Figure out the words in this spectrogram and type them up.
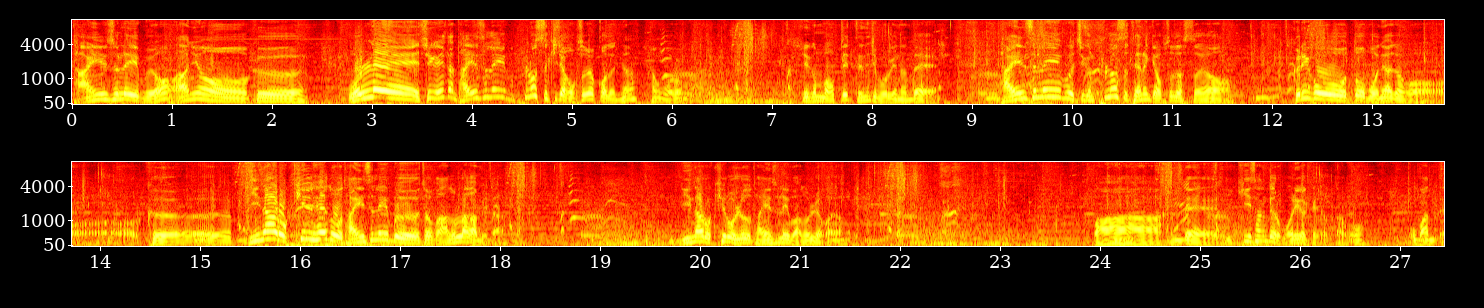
다인 슬레이브요? 아니요, 그, 원래, 지금 일단 다인 슬레이브 플러스 기자가 없어졌거든요, 참고로. 지금 뭐 업데이트 됐는지 모르겠는데, 다인 슬레이브 지금 플러스 되는 게 없어졌어요. 그리고 또 뭐냐, 저거, 그, 니나로 킬 해도 다인 슬레이브 저거 안 올라갑니다. 니나로 킬 올려도 다인 슬레이브 안 올려가요. 와, 근데, 니키 상대로 머리가 깨졌다고? 오반데.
